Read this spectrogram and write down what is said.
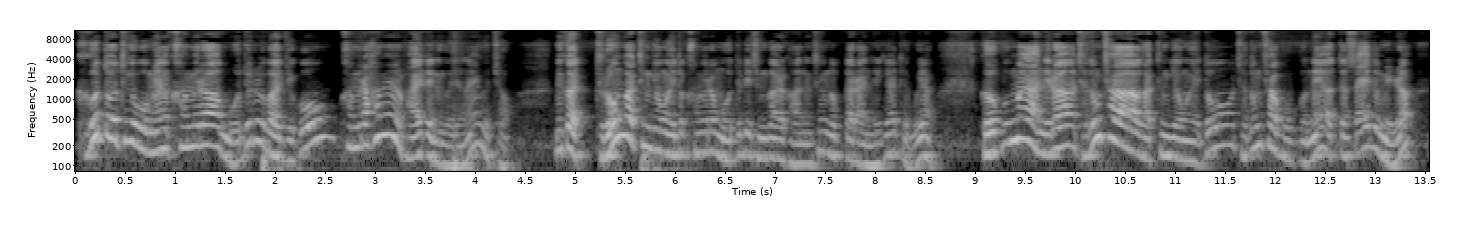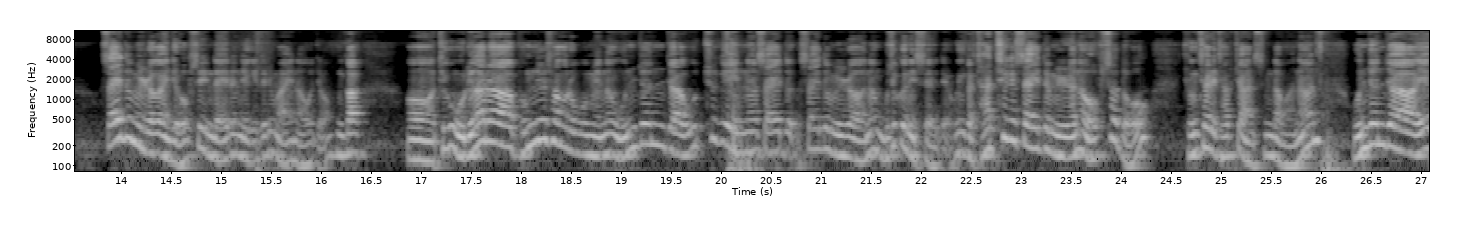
그것도 어떻게 보면 카메라 모듈을 가지고 카메라 화면을 봐야 되는 거잖아요. 그렇죠? 그러니까 드론 같은 경우에도 카메라 모듈이 증가할 가능성이 높다라는 얘기가 되고요. 그것뿐만 아니라 자동차 같은 경우에도 자동차 부분에 어떤 사이드 밀러, 사이드 밀러가 이제 없어진다 이런 얘기들이 많이 나오죠. 그러니까 어, 지금 우리나라 법률상으로 보면은 운전자 우측에 있는 사이드, 사이드 밀러는 무조건 있어야 돼요. 그러니까 좌측에 사이드 밀러는 없어도 경찰이 잡지 않습니다만은 운전자의,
